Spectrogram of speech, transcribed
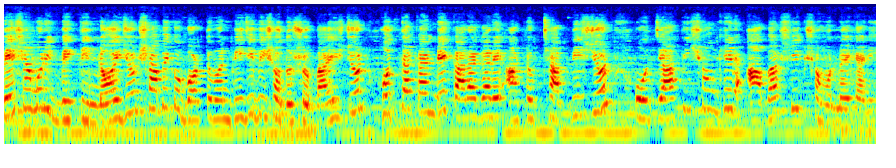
বেসামরিক ব্যক্তি নয় জন, সাবেক ও বর্তমান বিজিবি সদস্য বাইশ জন, হত্যাকাণ্ডে কারাগারে আটক ছাব্বিশ জন ও জাতিসংঘের আবাসিক সমন্বয়কারী।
